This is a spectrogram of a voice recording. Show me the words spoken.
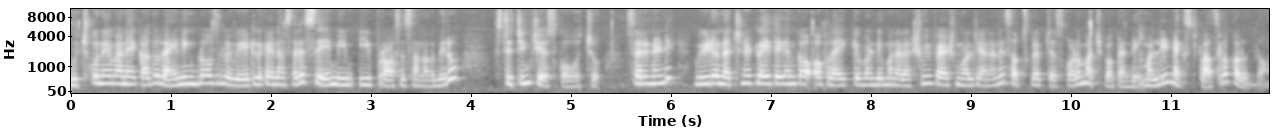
గుచ్చుకునేవనే కాదు లైనింగ్ బ్లౌజులు వేట్లకైనా సరే సేమ్ ఈ ఈ ప్రాసెస్ అన్నది మీరు స్టిచ్చింగ్ చేసుకోవచ్చు. సరేనండి? వీడియో నచ్చినట్లయితే కనుక ఒక లైక్ ఇవ్వండి. మన లక్ష్మీ ఫ్యాషన్ వాళ్ళ ఛానల్ని సబ్స్క్రైబ్ చేసుకోవడం మర్చిపోకండి. మళ్ళీ నెక్స్ట్ క్లాస్లో కలుద్దాం.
